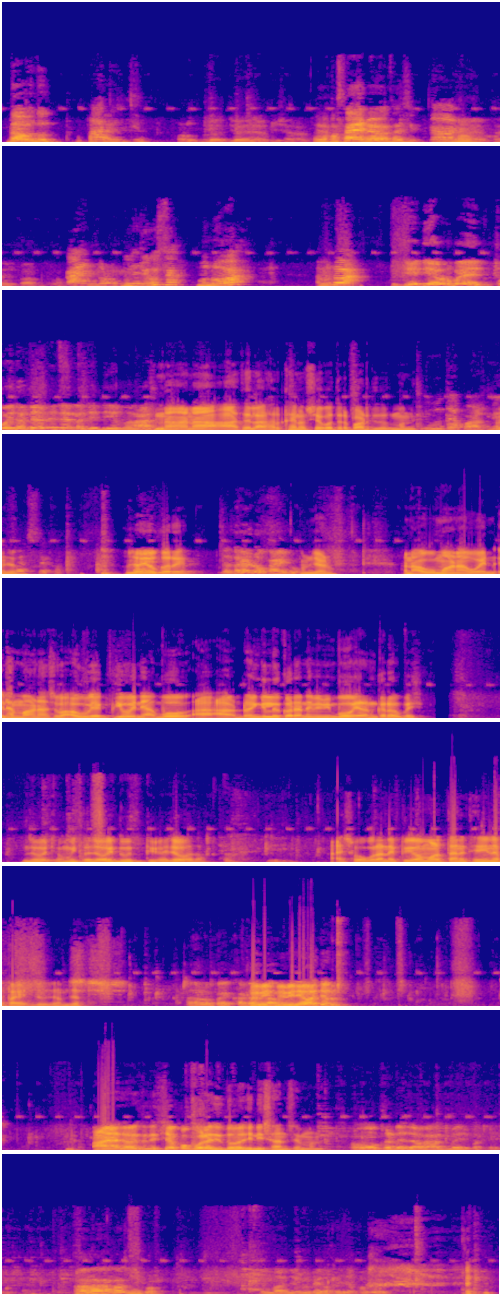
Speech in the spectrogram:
દઉં દૂધ હા. દૂધ દ્યો. થોડું દૂધ દ્યો ને બિચારા એટલે પસાય એમ એવા થાય છે ના, તો તો. દૂધ દૂધ. પીવું છે મનુઆ મનુઆ તે દી ને તે દી ના ના હાથ એલા હરખાઈનો શેકોતર પાડી દીધો મને દૂધ તો પાડ દે, કાં. સમજો એવું કરે નો સમજાણું અને આવું માણા હોય ને એટલે માણસ આવું વ્યક્તિ હોય ને આ બહુ આ ઢોંગીલું કરે ને મેં બહુ હેરાન કરે પછી જો મિત્ર જો દૂધ પીવે જોવો તો આ છોકરાને પીવા મળતા નથી એને પાય દઉં સમજો. હાલો ભાઈ મમ્મી મમ્મી રહેવા દો ને. હા આ જો કદી શેકો બોલે દીધો હજી નિશાન છે મને. હું ખંડે જાવ આ મારી પાસે હાલો હાલો નીકળો.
